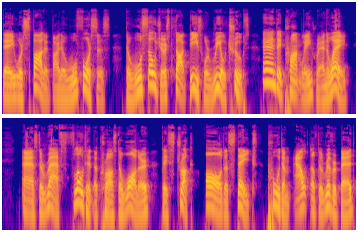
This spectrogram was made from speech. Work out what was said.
they were spotted by the Wu forces. The Wu soldiers thought these were real troops, and they promptly ran away. As the rafts floated across the water, they struck all the stakes, pulled them out of the riverbed,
